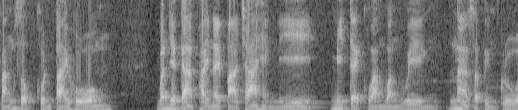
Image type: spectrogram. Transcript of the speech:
ฝังศพคนตายโหง บรรยากาศภายในป่าช้าแห่งนี้ มีแต่ความวังเวง น่าสะพึงกลัว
